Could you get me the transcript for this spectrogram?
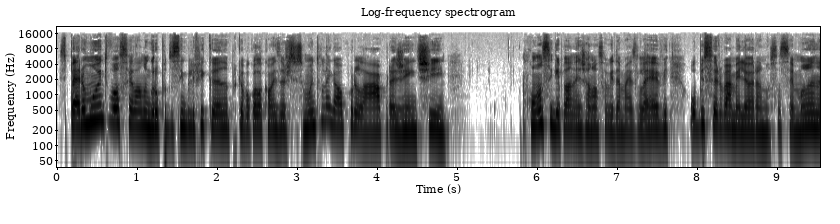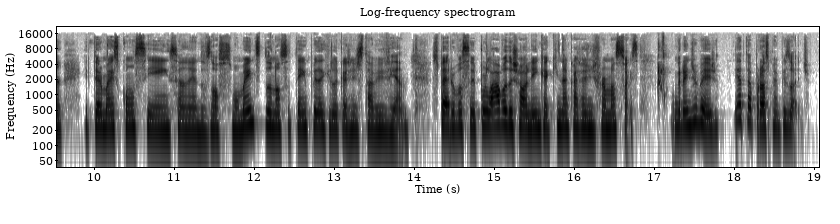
Espero muito você lá no grupo do Simplificando, porque eu vou colocar um exercício muito legal por lá para gente conseguir planejar nossa vida mais leve, observar melhor a nossa semana e ter mais consciência né, dos nossos momentos, do nosso tempo e daquilo que a gente está vivendo. Espero você por lá, vou deixar o link aqui na caixa de informações. Um grande beijo e até o próximo episódio.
